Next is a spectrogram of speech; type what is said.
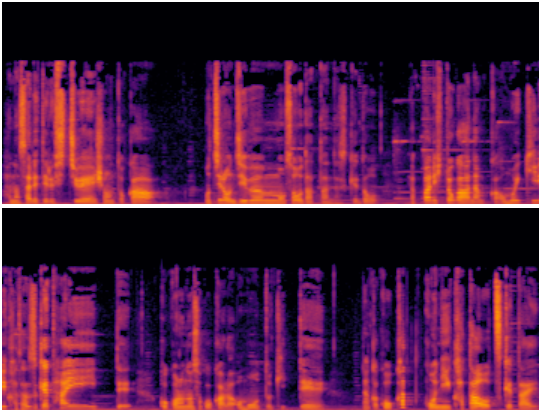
話されてるシチュエーションとかもちろん自分もそうだったんですけどやっぱり人がなんか思いっきり片付けたいって心の底から思う時ってなんかこう過去に型をつけたい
